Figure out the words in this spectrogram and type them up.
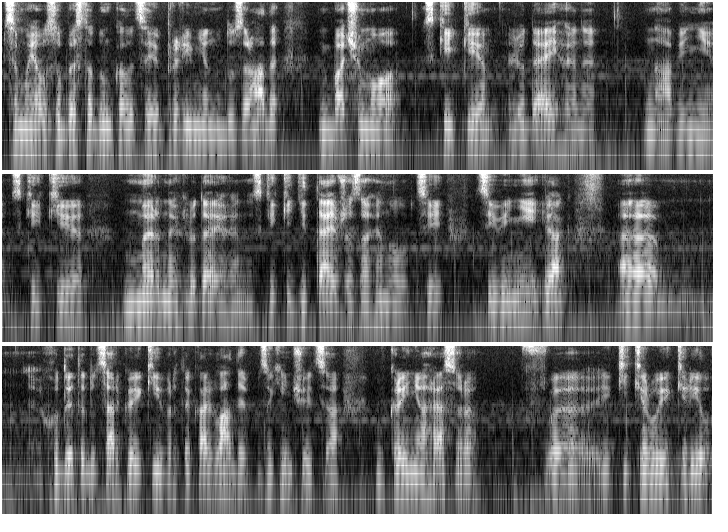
це моя особиста думка, але це є прирівняно до зради. Ми бачимо, скільки людей гине на війні, скільки мирних людей гине, скільки дітей вже загинуло в цій, в цій війні. Як е, ходити до церкви, якій вертикаль влади закінчується в країні агресора, в е, якій керує Кирил.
